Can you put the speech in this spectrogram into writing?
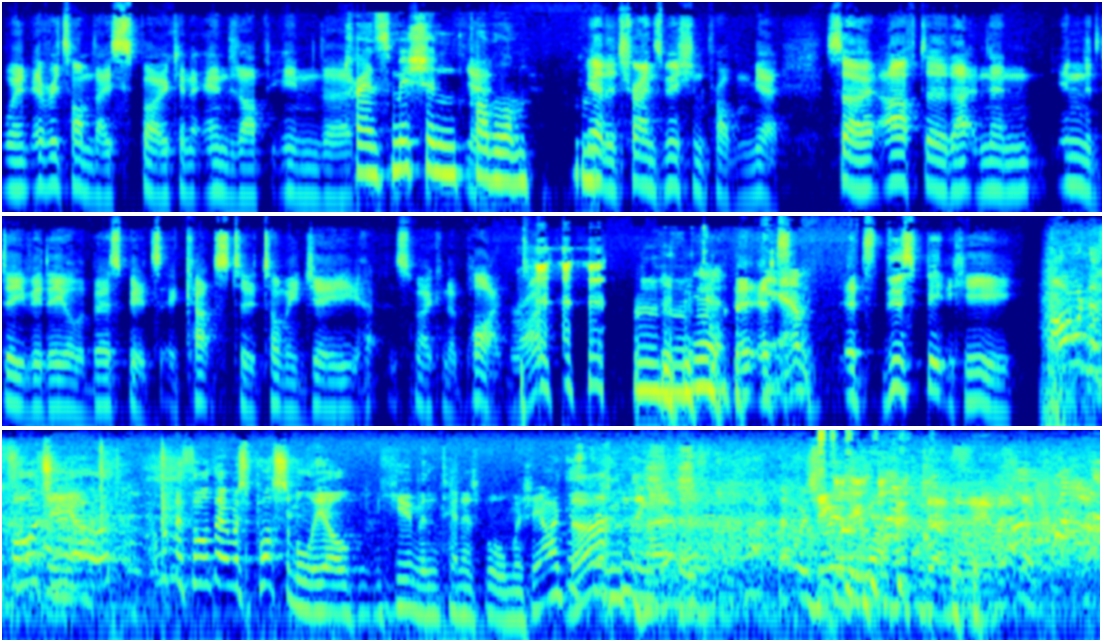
when every time they spoke and it ended up in the Transmission Yeah. problem. Yeah, the transmission problem. Yeah. So after that, and then in the DVD or the best bits, it cuts to Tommy G smoking a pipe, right? Mhm. Yeah. It- It's, it's this bit here. I wouldn't have thought the, uh, I wouldn't have thought that was possible. The old human tennis ball machine. I just No. didn't think that was that was really what happened over there. But look, now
